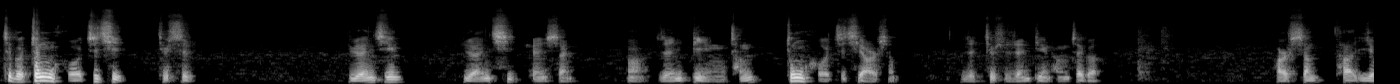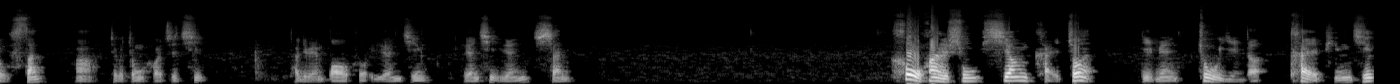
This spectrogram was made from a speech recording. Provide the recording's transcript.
这个中和之气就是元精、元气、元神啊。人秉承中和之气而生，人就是人秉承这个而生，它有三啊。这个中和之气，它里面包括元精、元气、元神。《后汉书·湘凯传》。里面注引的《太平经》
